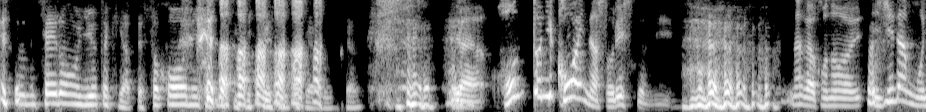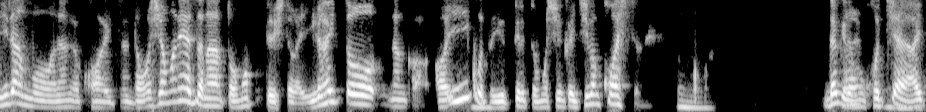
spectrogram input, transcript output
普通に正論を言う時があって、そこにびっくりする時があるんですよ。いや、本当に怖いのはそれっすよね。なんかこの一段も二段も、なんかこいつどうしようもないやつだなと思ってる人が意外と、なんか、あ、いいこと言ってるって思う瞬間一番怖いっすよね。うんだけどもこっちはあい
